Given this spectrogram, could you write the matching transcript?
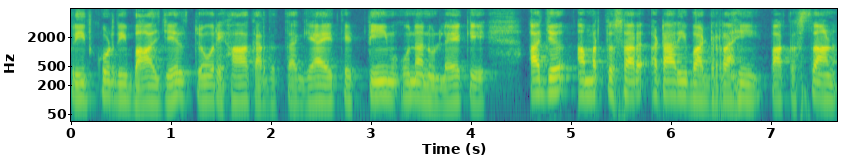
ਫਰੀਦਕੋਟ ਦੀ ਬਾਲ ਜੇਲ੍ਹ ਤੋਂ ਰਿਹਾ ਕਰ ਦਿੱਤਾ ਗਿਆ ਹੈ ਤੇ ਟੀਮ ਉਹਨਾਂ ਨੂੰ ਲੈ ਕੇ ਅੱਜ ਅੰਮ੍ਰਿਤਸਰ ਅਟਾਰੀ ਬਾਰਡਰ ਰਾਹੀਂ ਪਾਕਿਸਤਾਨ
